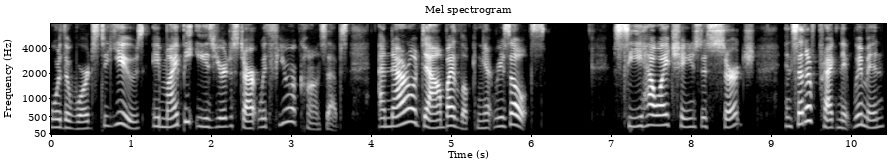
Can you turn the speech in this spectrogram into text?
or the words to use, it might be easier to start with fewer concepts and narrow down by looking at results. See how I changed this search? Instead of pregnant women,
